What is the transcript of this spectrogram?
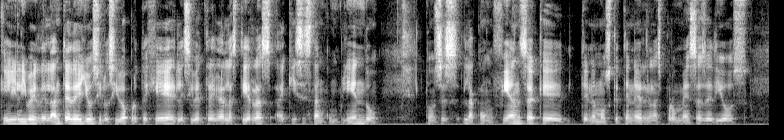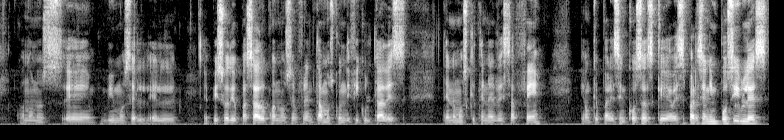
que él iba a ir delante de ellos y los iba a proteger, les iba a entregar las tierras, aquí se están cumpliendo. Entonces la confianza que tenemos que tener en las promesas de Dios, cuando nos eh, vimos el, el episodio pasado, cuando nos enfrentamos con dificultades, tenemos que tener esa fe, que aunque parecen cosas que a veces parecen imposibles,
